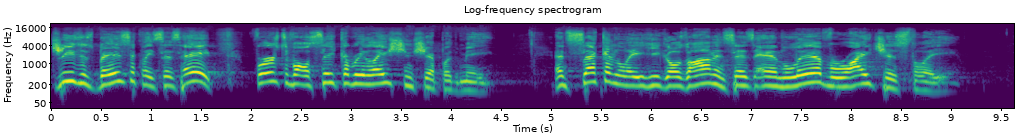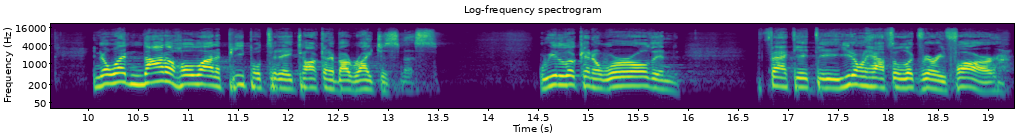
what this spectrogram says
Jesus basically says, hey, First of all, seek a relationship with me. And secondly, he goes on and says, and live righteously. You know what? Not a whole lot of people today talking about righteousness. We look in a world, and in fact, it, you don't have to look very far.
